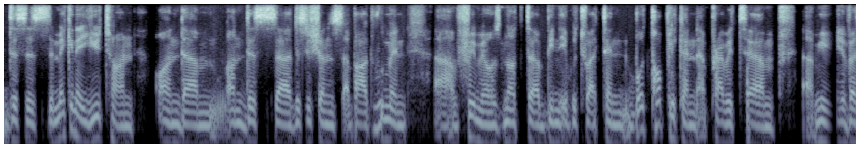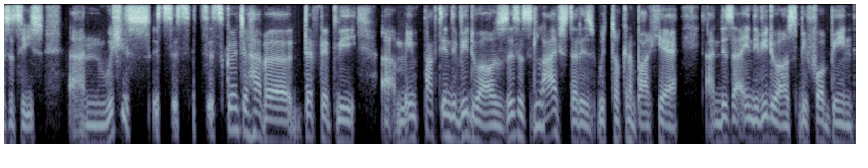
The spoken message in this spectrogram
this is making a U-turn on the, um, on these uh, decisions about women, uh, females not uh, being able to attend both public and uh, private um, um, universities, and which is it's, it's it's going to have a definitely um, impact individuals. This is lives that is we're talking about here, and these are individuals before being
